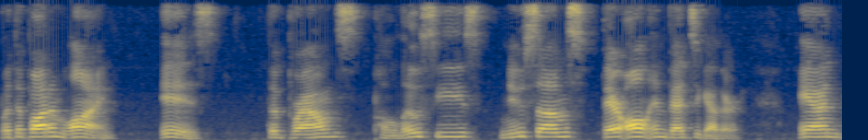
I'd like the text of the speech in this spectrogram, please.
but the bottom line is the Browns, Pelosi's, Newsoms, they're all in bed together. And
